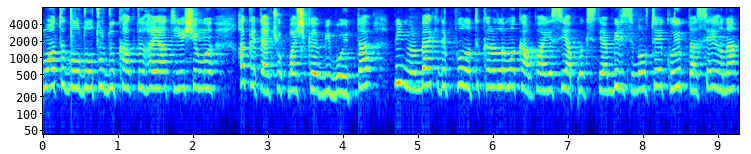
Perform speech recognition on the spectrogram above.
muhatap olduğu, oturduğu, kalktığı hayatı, yaşamı hakikaten çok başka bir boyutta. Bilmiyorum belki de Polat'ı karalama kampanyası yapmak isteyen birisinin ortaya koyup da Seyhan'a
